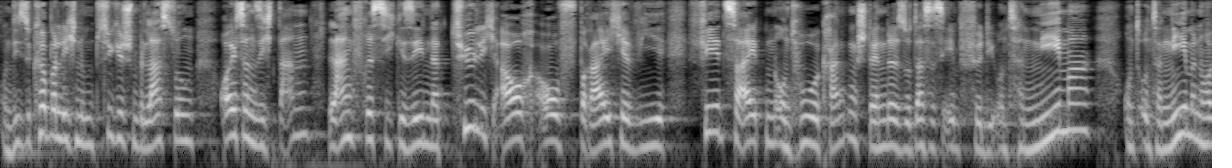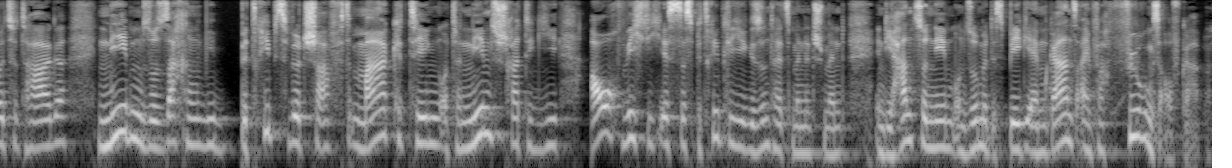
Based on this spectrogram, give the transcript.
Und diese körperlichen und psychischen Belastungen äußern sich dann langfristig gesehen natürlich auch auf Bereiche wie Fehlzeiten und hohe Krankenstände, so dass es eben für die Unternehmer und Unternehmen heutzutage neben so Sachen wie Betriebswirtschaft, Marketing, Unternehmensstrategie auch wichtig ist, das betriebliche Gesundheitsmanagement in die Hand zu nehmen und somit ist BGM ganz einfach Führungsaufgabe.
